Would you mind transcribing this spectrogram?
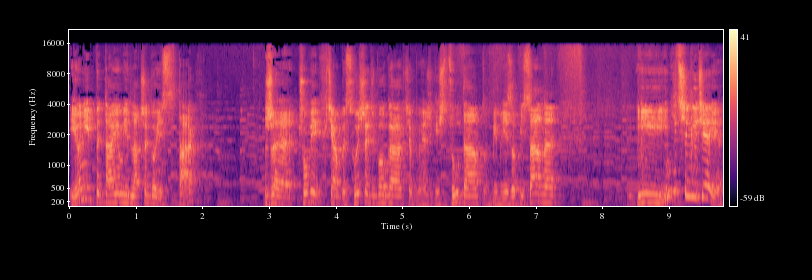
I oni pytają mnie, dlaczego jest tak, że człowiek chciałby słyszeć Boga, chciałby mieć jakieś cuda, to w Biblii jest opisane, i, nic się nie dzieje.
